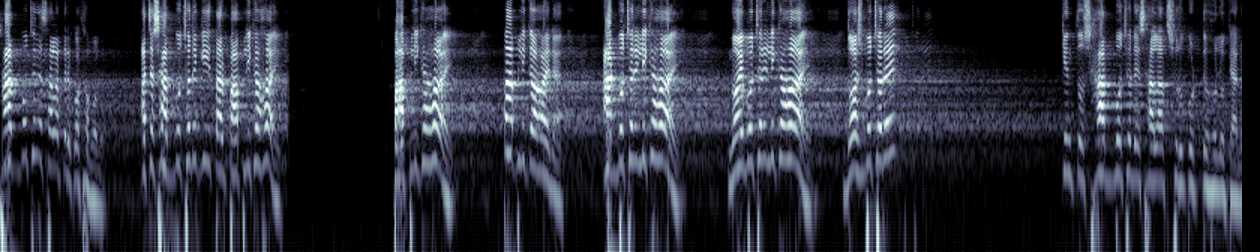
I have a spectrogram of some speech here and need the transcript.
সাত বছরে সালাতের কথা বলো। আচ্ছা সাত বছরে কি তার পাপ লিখা হয়? পাপ লিখা হয়? পাপ লিখা হয় না। আট বছরে লিখা হয়? নয় বছরে লিখা হয়? দশ বছরে? কিন্তু সাত বছরে সালাত শুরু করতে হলো কেন?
